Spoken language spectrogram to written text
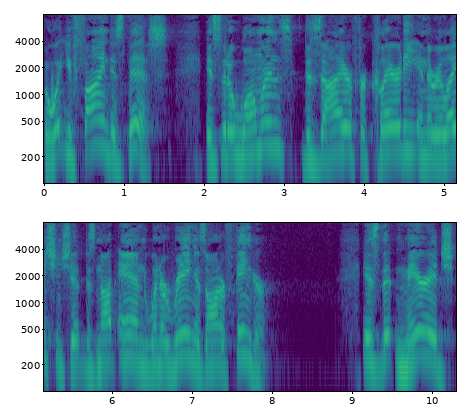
But what you find is this is that a woman's desire for clarity in the relationship does not end when a ring is on her finger. Is that marriage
